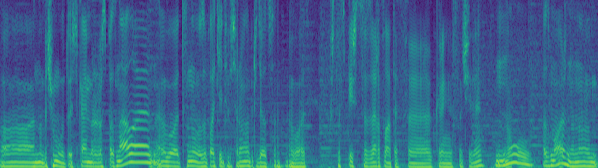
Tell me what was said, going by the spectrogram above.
Э, ну почему? То есть камера распознала, вот, ну, заплатить все равно придется. Вот. Что спишется с зарплаты в э, крайнем случае, да? Ну, возможно, но...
